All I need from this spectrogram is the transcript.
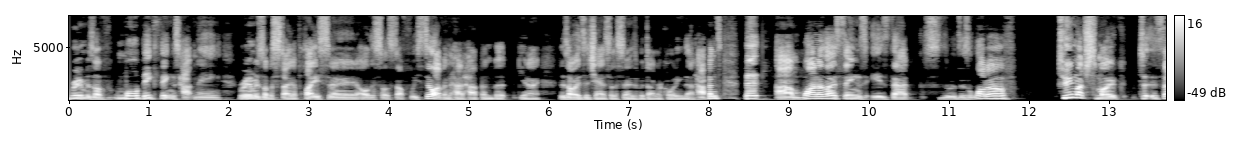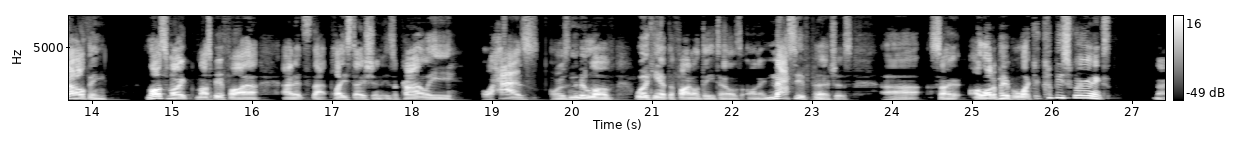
rumors of more big things happening, rumors of a state of play soon, all this sort of stuff. We still haven't had happen, but you know, there's always a chance that as soon as we're done recording that happens. But um one of those things is that there's a lot of too much smoke. To, it's that whole thing. A lot of smoke must be a fire, and it's that PlayStation is apparently or has or is in the middle of working out the final details on a massive purchase. Uh, so a lot of people are like it could be Square Enix. No,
